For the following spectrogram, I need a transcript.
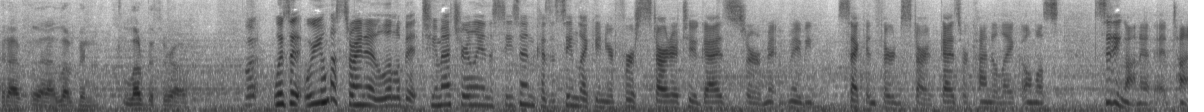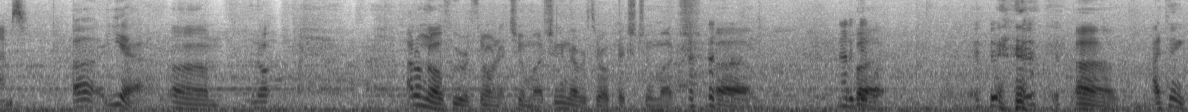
that I've that I love been love to throw. What was it? Were you almost throwing it a little bit too much early in the season? Because it seemed like in your first start or two, guys, or maybe second, third start, guys were kind of like almost sitting on it at times. Uh, yeah. Um, you know, I don't know if we were throwing it too much. You can never throw a pitch too much. Um, Not a but, good one. uh, I think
